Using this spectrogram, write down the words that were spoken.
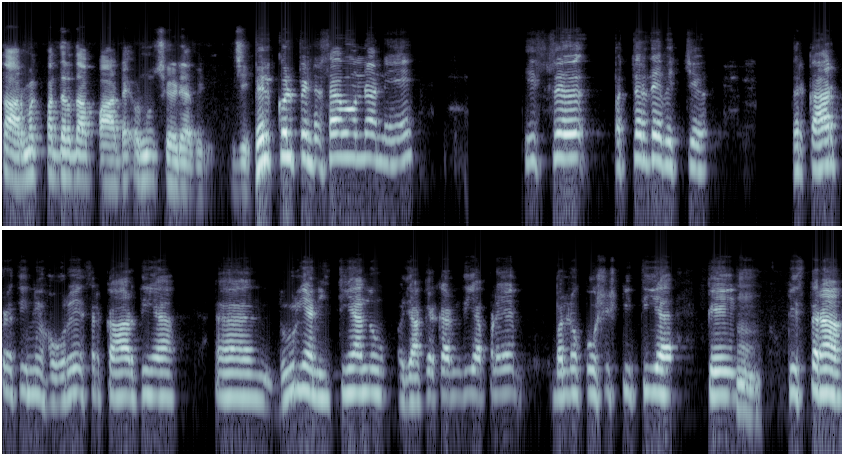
ਧਾਰਮਿਕ ਪੱਧਰ ਦਾ ਪਾਰਟ ਹੈ ਉਹਨੂੰ ਛੇੜਿਆ ਵੀ ਨਹੀਂ। ਜੀ। ਬਿਲਕੁਲ ਪਿੰਡਰ ਸਾਹਿਬ ਉਹਨਾਂ ਨੇ ਇਸ ਪੱਤਰ ਦੇ ਵਿੱਚ ਸਰਕਾਰ ਪ੍ਰਤੀ ਨਿਹੋਰੇ ਸਰਕਾਰ ਦੀਆਂ ਦੂਰੀਆਂ ਨੀਤੀਆਂ ਨੂੰ ਉਜਾਗਰ ਕਰਨ ਦੀ ਆਪਣੇ ਵੱਲੋਂ ਕੋਸ਼ਿਸ਼ ਕੀਤੀ ਹੈ ਕਿ ਹੂੰ। ਕਿਸ ਤਰ੍ਹਾਂ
